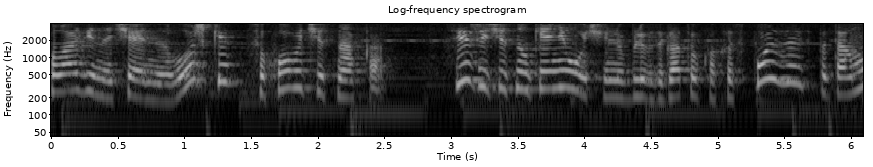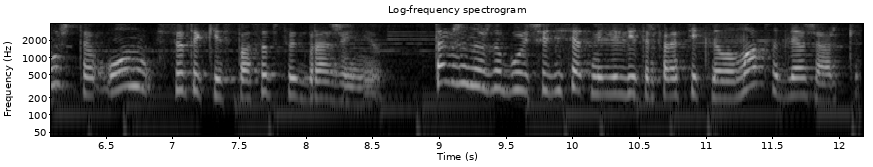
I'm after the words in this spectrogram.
Половина чайной ложки сухого чеснока. Свежий чеснок я не очень люблю в заготовках использовать, потому что он все-таки способствует брожению. Также нужно будет 60 мл растительного масла для жарки.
